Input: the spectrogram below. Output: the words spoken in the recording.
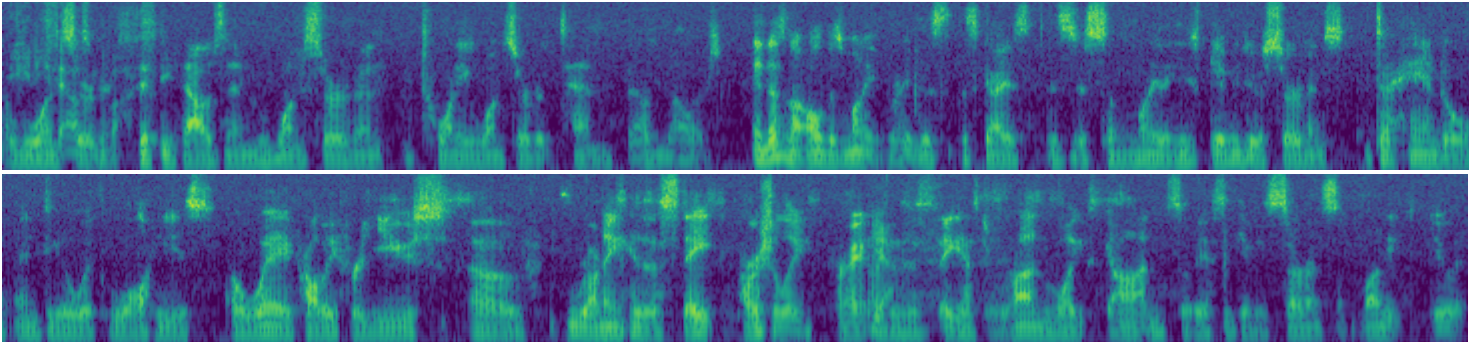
a one 80,000 servant bucks. fifty thousand, one servant twenty, one servant ten thousand dollars. And that's not all of his money, right? This this guy's this is just some money that he's giving to his servants to handle and deal with while he's away, probably for use of running his estate partially, right? Like Yeah. his estate has to run while he's gone, so he has to give his servants some money to do it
